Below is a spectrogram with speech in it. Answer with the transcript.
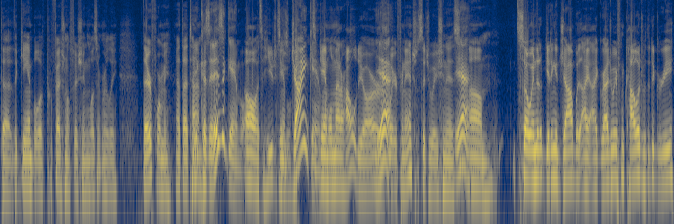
the the gamble of professional fishing wasn't really there for me at that time. Because it is a gamble. Oh, it's a huge It's a gamble. giant It's a gamble. gamble no matter how old you are or Yeah. what your financial situation is. Yeah. Um, so ended up getting a job with. I, I graduated from college with a degree,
